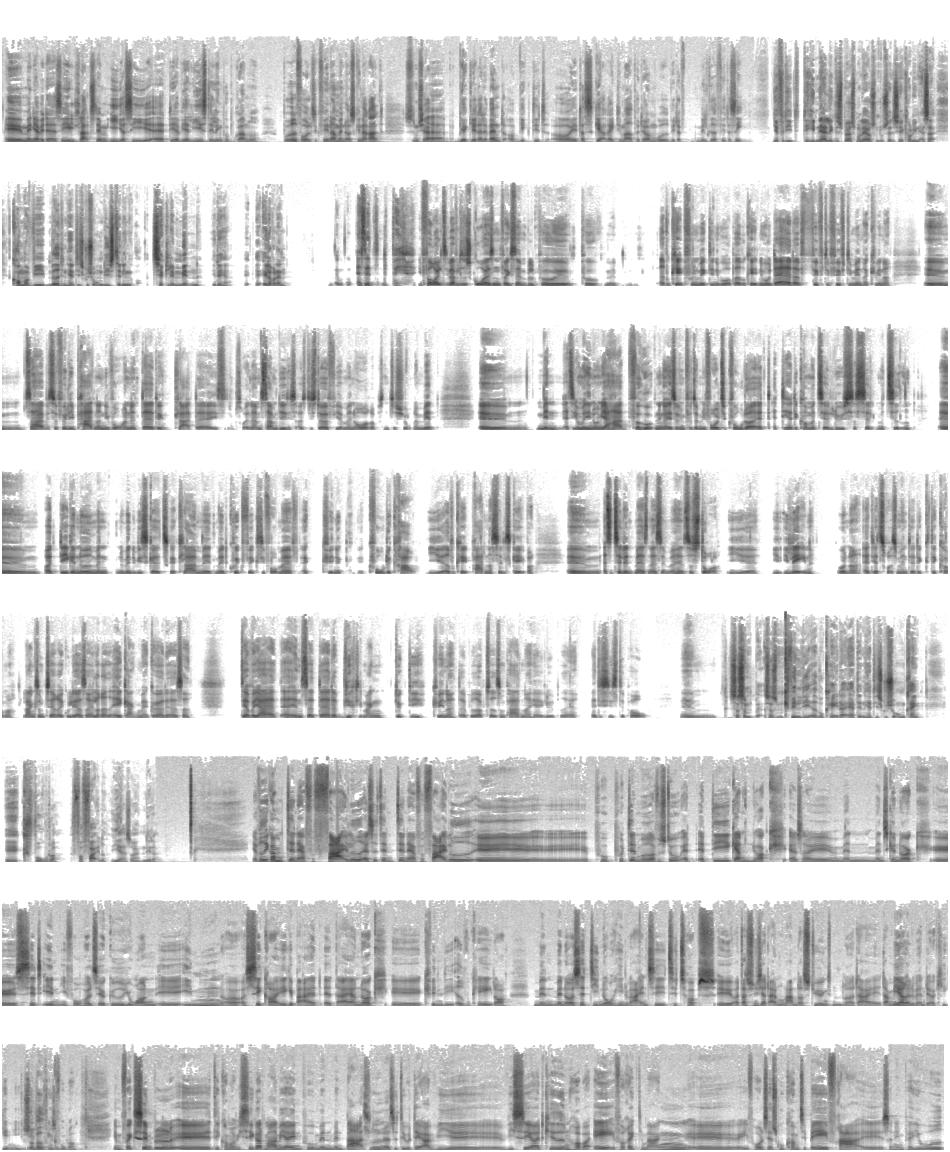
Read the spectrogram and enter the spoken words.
Men jeg vil da se helt klart stemme i og sige, at det, at vi har ligestilling på programmet, både i forhold til kvinder, men også generelt, synes jeg er virkelig relevant og vigtigt, og øh, der sker rigtig meget på det område, hvilket er fedt at se. Ja, fordi det helt nærliggende spørgsmål er jo, som du selv siger, Karoline, altså kommer vi med den her diskussion om ligestilling til at glemme mændene i det her? Eller hvordan? Altså, i forhold til, i hvert fald så scorer jeg sådan for eksempel på, øh, på øh, advokatfuldmægtig-niveau, og på advokatniveau, der er der 50-50 mænd og kvinder. Øhm, så har vi selvfølgelig partnerniveauerne, der er det klart, der er i tror jeg, nærmest samtlige også de større firmaer en overrepræsentation af mænd. Øhm, men altså, jeg, må indrømme, jeg har forhåbninger, for eksempel i forhold til kvoter, at, at det her det kommer til at løse sig selv med tiden. Øh, og at det ikke er noget, man nødvendigvis skal, skal klare med, med et quick fix i form af, af kvindekvotekrav i øh, advokatpartnerselskaber. Øh, altså talentmassen er simpelthen så stor i, øh, i, i lagene, under, at jeg tror simpelthen, at det, det kommer langsomt til at regulere sig, allerede er i gang med at gøre det. Altså, der hvor jeg er ansat, der er der virkelig mange dygtige kvinder, der er blevet optaget som partner her i løbet af, af de sidste par år. Øhm. Så, som, så som kvindelige advokater, er den her diskussion omkring øh, kvoter forfejlet i jeres øjne, Nitter? Jeg ved ikke, om den er forfejlet. Altså, den, den er forfejlet øh, på, på den måde at forstå, at, at det ikke er nok. Altså, øh, man, man skal nok øh, sætte ind i forhold til at gøde jorden øh, inden, og, og sikre ikke bare, at, at der er nok øh, kvindelige advokater, men, men også at de når hele vejen til, til tops. Øh, og der synes jeg, der er nogle andre styringsmidler, der er, der er mere relevante at kigge ind i Så hvad for eksempel? kvoter. Jamen for eksempel, øh, det kommer vi sikkert meget mere ind på, men, men barsel, altså det er jo der, vi, øh, vi ser, at kæden hopper af for rigtig mange, øh, i forhold til at skulle komme tilbage fra øh, sådan en periode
